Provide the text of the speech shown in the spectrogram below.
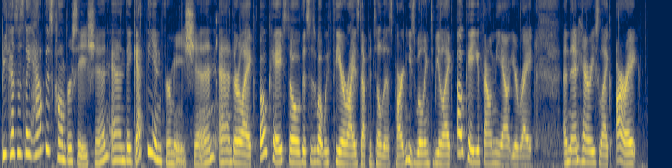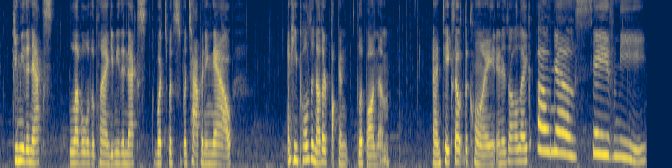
because as they have this conversation and they get the information and they're like, okay, so this is what we theorized up until this part. And he's willing to be like, okay, you found me out, you're right. And then Harry's like, all right, give me the next level of the plan. Give me the next what's what's what's happening now. And he pulls another fucking flip on them and takes out the coin and is all like, "Oh no, save me!"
